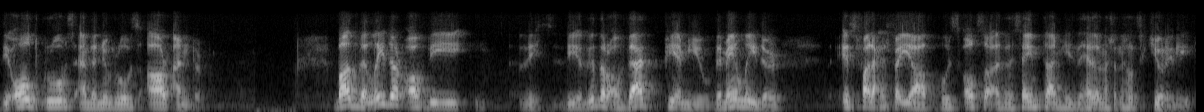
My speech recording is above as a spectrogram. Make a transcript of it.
The old groups and the new groups are under. But the leader of the the, the leader of that PMU, the main leader, is Falah al-Fayyad, who's also at the same time he's the head of national security.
